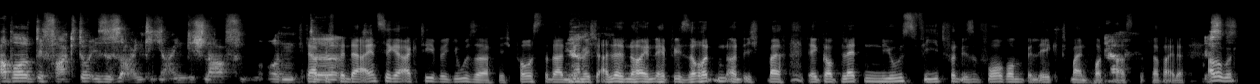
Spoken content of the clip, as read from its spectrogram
aber de facto ist es eigentlich eingeschlafen. Und, ich glaube, ich äh, bin der einzige aktive User. Ich poste dann ja. nämlich alle neuen Episoden und ich mache den kompletten Newsfeed von diesem Forum belegt mein Podcast ja. mittlerweile. Aber gut.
